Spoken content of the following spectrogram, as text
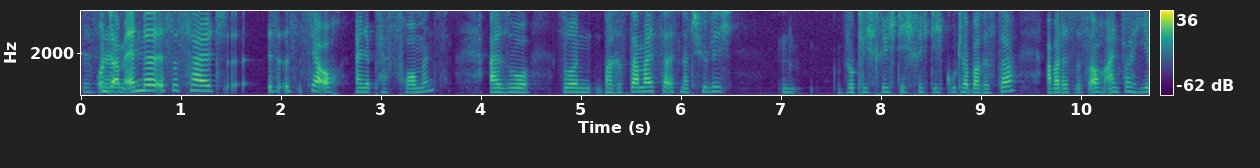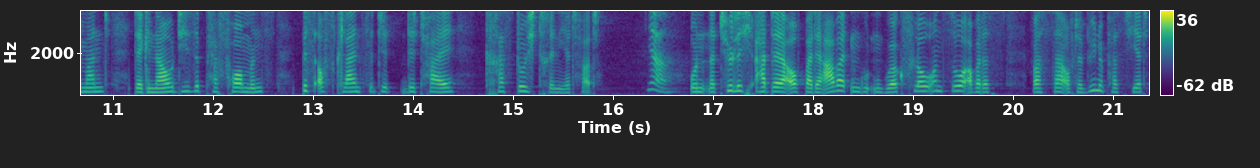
Deshalb, und am Ende ist es halt es, es ist ja auch eine Performance. Also so ein Barista-Meister ist natürlich ein wirklich richtig, richtig guter Barista, aber das ist auch einfach jemand, der genau diese Performance bis aufs kleinste De Detail krass durchtrainiert hat. Ja. Und natürlich hat er auch bei der Arbeit einen guten Workflow und so, aber das, was da auf der Bühne passiert,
